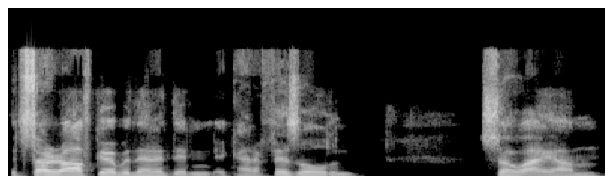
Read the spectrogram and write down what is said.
It started off good, but then it didn't. It kind of fizzled, and so I um,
